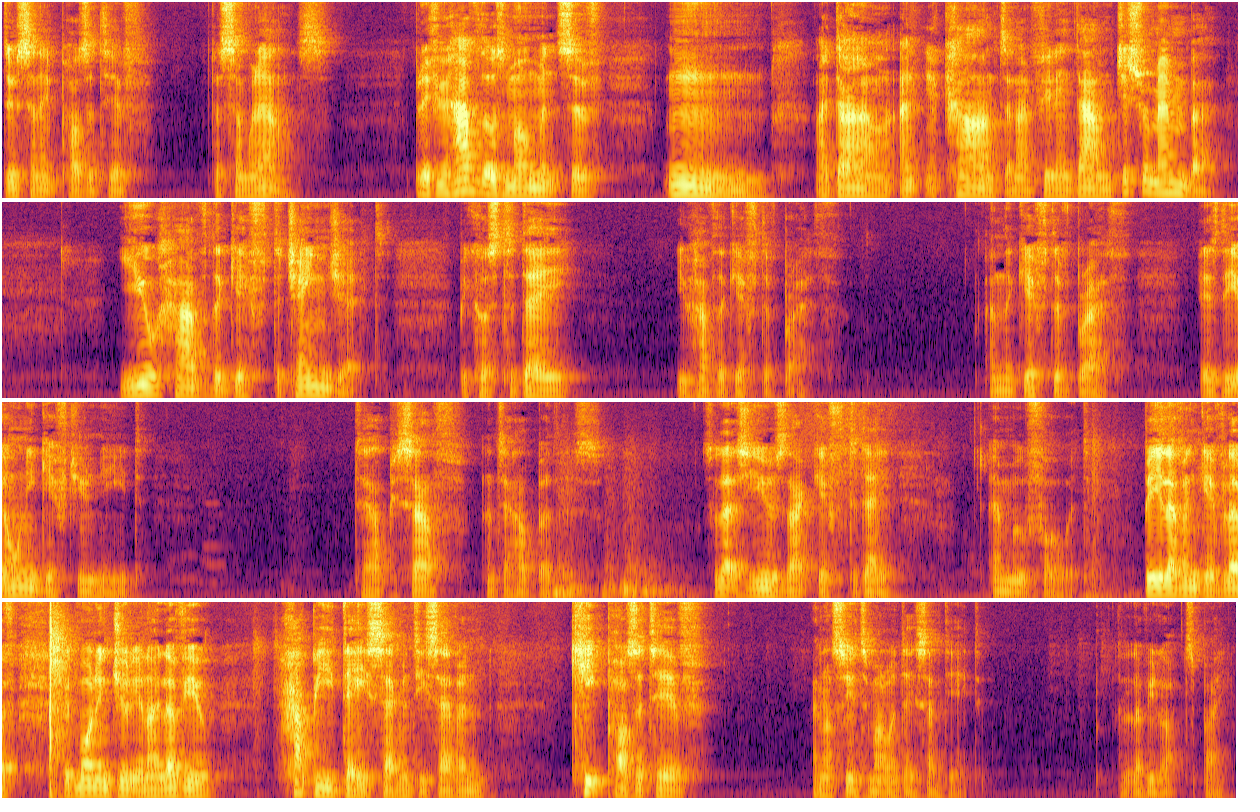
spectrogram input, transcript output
do something positive for someone else. But if you have those moments of, hmm, I down and I can't and I'm feeling down, just remember you have the gift to change it because today you have the gift of breath. And the gift of breath is the only gift you need to help yourself and to help others. So let's use that gift today and move forward. Be love and give love. Good morning, Julian. I love you. Happy day 77. Keep positive, and I'll see you tomorrow on day 78. Love you lots. Bye.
